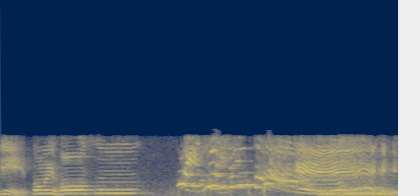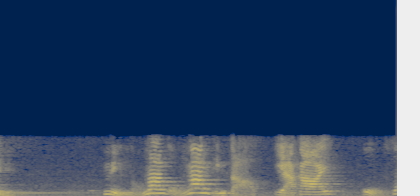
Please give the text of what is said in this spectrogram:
你对何事？为我兄长。哎，嘿嘿，你若那个安平早也该无所。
